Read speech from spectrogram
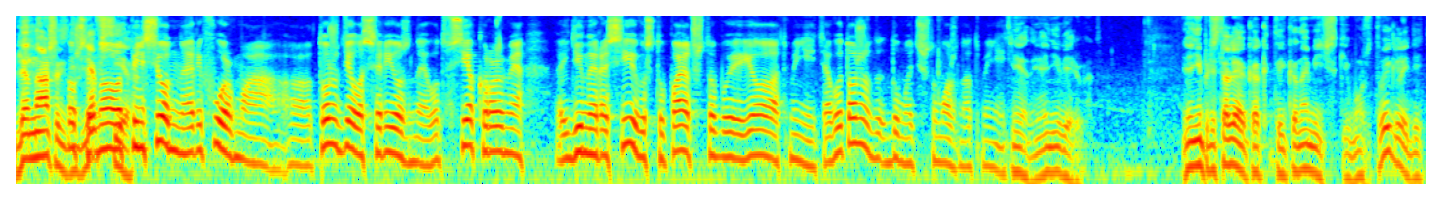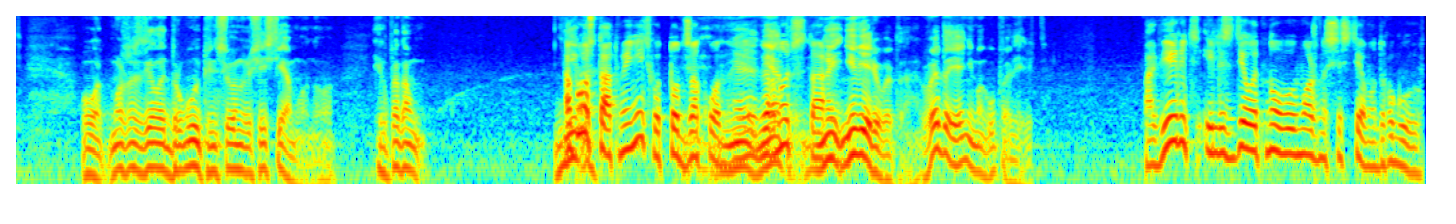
для наших, Слушайте, для но всех. пенсионная реформа э, тоже дело серьезное. Вот все, кроме Единой России, выступают, чтобы ее отменить. А вы тоже думаете, что можно отменить? Нет, я не верю в это. Я не представляю, как это экономически может выглядеть. Вот, можно сделать другую пенсионную систему, но их потом не, а просто отменить вот тот закон, не, вернуть нет, старый. Не, не верю в это. В это я не могу поверить. Поверить или сделать новую можно систему, другую?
